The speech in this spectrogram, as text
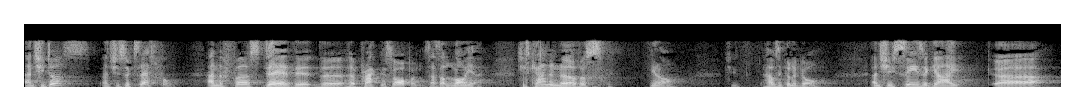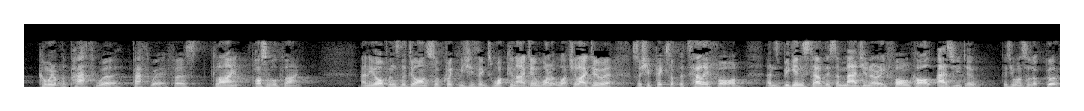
And she does, and she's successful. And the first day the, the, her practice opens as a lawyer, she's kind of nervous, you know. She, how's it going to go? And she sees a guy uh, coming up the pathway, pathway, first client, possible client. And he opens the door and so quickly she thinks, what can I do? What, what shall I do? here? So she picks up the telephone and begins to have this imaginary phone call, as you do, because she wants to look good.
